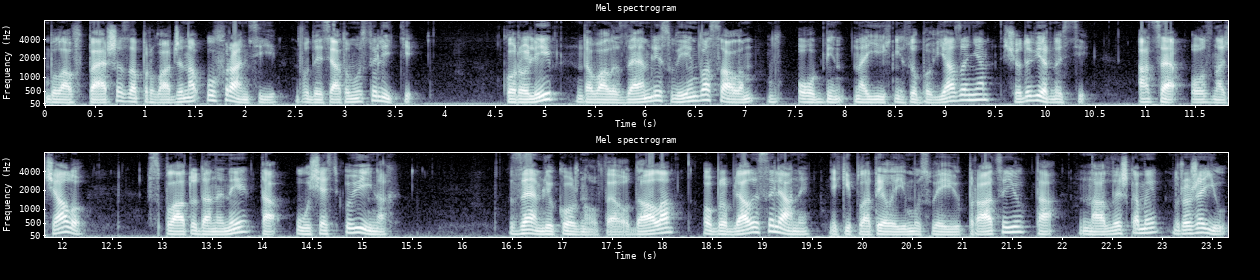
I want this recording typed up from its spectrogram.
була вперше запроваджена у Франції в X столітті. Королі давали землі своїм васалам в обмін на їхні зобов'язання щодо вірності, а це означало сплату данини та участь у війнах. Землю кожного феодала обробляли селяни, які платили йому своєю працею та надлишками врожаю.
